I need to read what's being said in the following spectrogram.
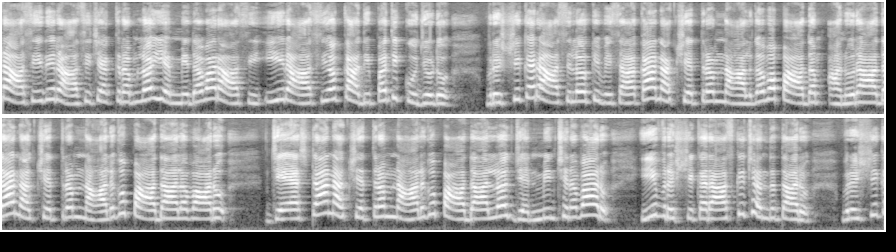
రాశిది రాశి చక్రంలో ఎనిమిదవ రాశి. ఈ రాశి యొక్క అధిపతి కుజుడు. వృశ్చిక రాశిలోకి విశాఖ నక్షత్రం నాలుగవ పాదం. అనురాధ నక్షత్రం నాలుగు పాదాల వారు. జ్యేష్ఠ నక్షత్రం నాలుగు పాదాల్లో జన్మించిన వారు ఈ వృశ్చిక రాశికి చెందుతారు. వృశ్చిక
